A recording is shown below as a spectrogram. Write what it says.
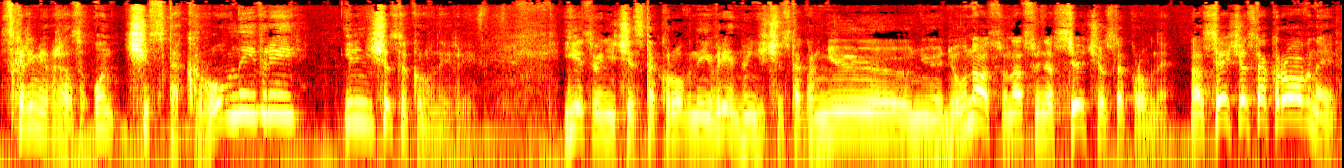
Скажи мне, пожалуйста, он чистокровный еврей или не чистокровный еврей? Если он не чистокровный еврей, ну не чистокровный, не, не, не, у нас, у нас, у нас все чистокровные. У нас все чистокровные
